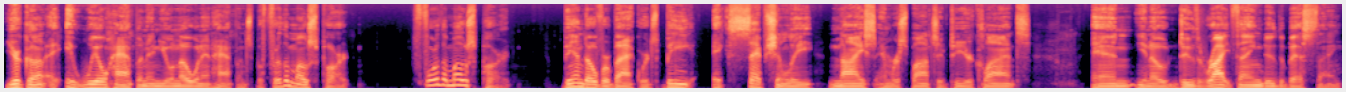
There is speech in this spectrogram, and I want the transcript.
You're going to it will happen and you'll know when it happens. But for the most part, for the most part, bend over backwards, be exceptionally nice and responsive to your clients and you know do the right thing do the best thing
